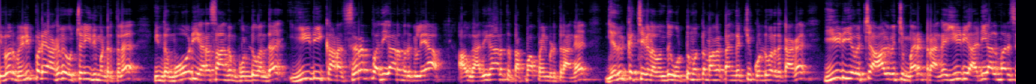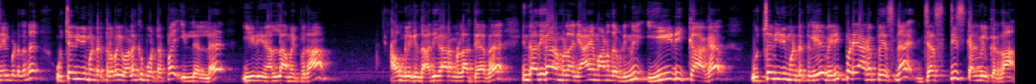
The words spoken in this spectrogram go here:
இவர் வெளிப்படையாகவே உச்சநீதிமன்றத்தில் இந்த மோடி அரசாங்கம் கொண்டு வந்த இடிக்கான சிறப்பு அதிகாரம் இருக்கு இல்லையா? அவங்க அதிகாரத்தை தப்பா பயன்படுத்துறாங்க. எதிர்க்கட்சிகளை வந்து ஒட்டுமொத்தமாக தங்கச்சி கொண்டு வரதுக்காக ஈடியை வச்சு ஆள் வச்சு மிரட்டுறாங்க. ஈடி அடியாள் மாதிரி செயல்படுதுன்னு உச்சநீதிமன்றத்தில் போய் வழக்கு போட்டப்ப இல்ல இல்ல இடி நல்ல அமைப்பு தான். அவங்களுக்கு இந்த அதிகாரமெல்லாம் தேவை. இந்த அதிகாரமெல்லாம் நியாயமானது அப்படின்னு ஈடிக்காக உச்சநீதிமன்றத்திலேயே வெளிப்படையாக பேசின ஜஸ்டிஸ் கன்வில்கர் தான்.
